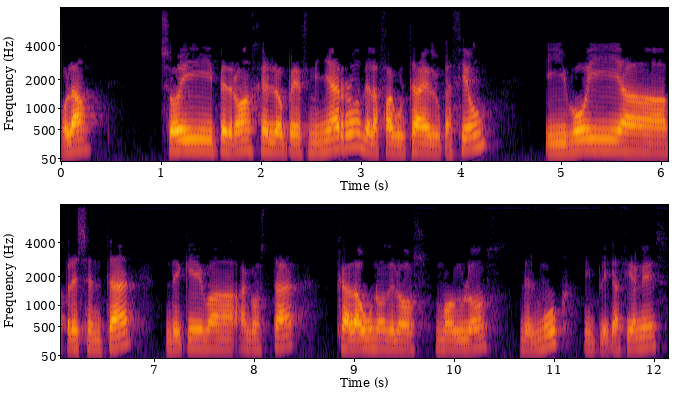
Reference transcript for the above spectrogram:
Hola, soy Pedro Ángel López Miñarro de la Facultad de Educación y voy a presentar de qué va a costar cada uno de los módulos del MOOC, implicaciones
